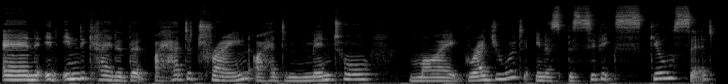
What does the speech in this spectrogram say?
and it indicated that I had to train, I had to mentor my graduate in a specific skill set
